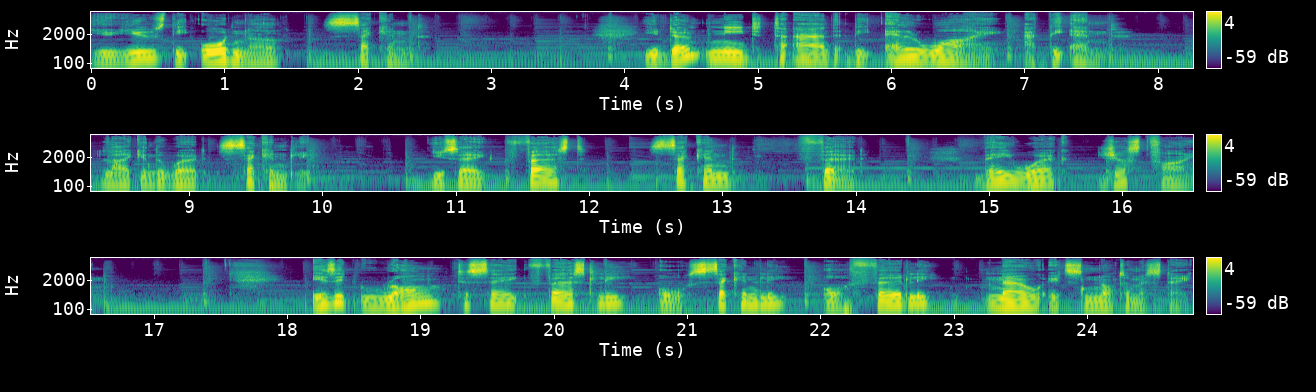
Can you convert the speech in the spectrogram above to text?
you use the ordinal second. You don't need to add the ly at the end, like in the word secondly. You say first, second, third. They work just fine. Is it wrong to say firstly or secondly or thirdly? No, it's not a mistake.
